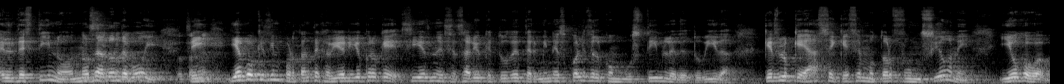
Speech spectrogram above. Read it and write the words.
el destino, no sé a dónde voy. ¿sí? Y algo que es importante, Javier, yo creo que sí es necesario que tú determines cuál es el combustible de tu vida, qué es lo que hace que ese motor funcione. Y ojo,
